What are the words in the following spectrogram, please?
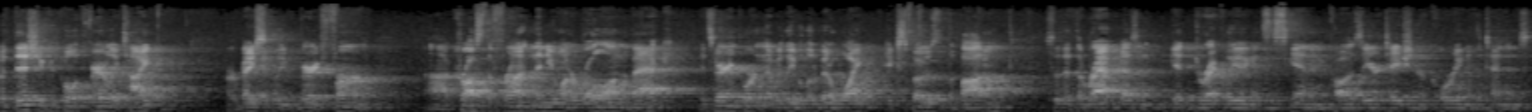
With this, you can pull it fairly tight, or basically very firm, uh, across the front, and then you want to roll on the back. It's very important that we leave a little bit of white exposed at the bottom so that the wrap doesn't get directly against the skin and cause irritation or cording of the tendons.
